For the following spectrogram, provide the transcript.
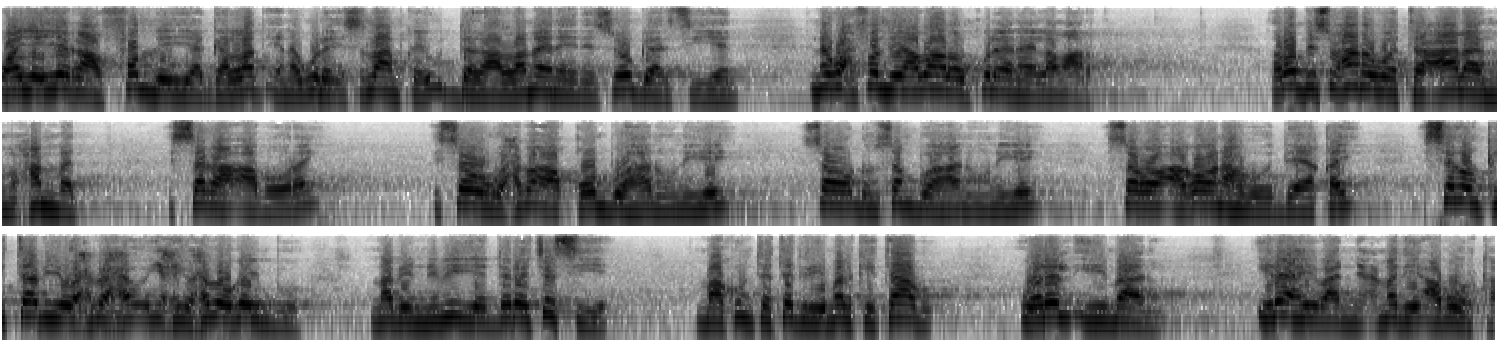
Waayo iyagaa fadli iyo gallad inagu leh islaamka ay u dagaalameen ayna soo gaarsiiyeen innagu wax fadliga abaaloon ku leenahay lama arko. Rabbi subxaanahu wa tacaala muxamed isagaa abuuray isagoon waxba aqoon buu hanuuniyey isagoo dhunsan buu hanuuniyey isagoo agoon ah buu deeqay isagoon kitaab iyo waxbayaxy waxba ogeyn buu nabinimi iyo darajo siiye maa kunta tadrii ma alkitaabu wala aliimaanu ilaahay baa nicmadii abuurka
